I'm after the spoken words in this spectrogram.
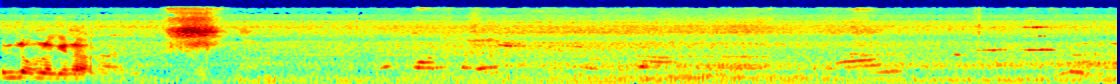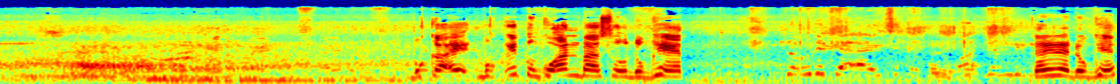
Lagi na. Buka eh, buk eh, itu kuan ba duget kali dah kan duget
